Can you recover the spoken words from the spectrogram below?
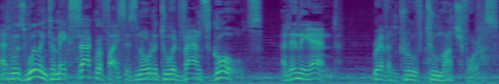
and was willing to make sacrifices in order to advance goals. And in the end, Revan proved too much for us.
